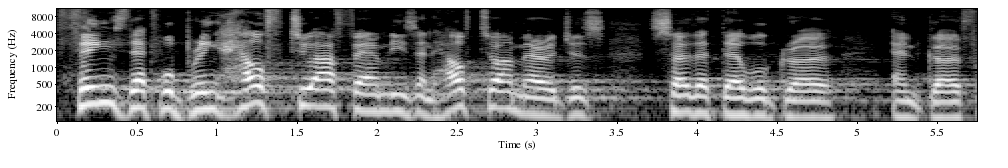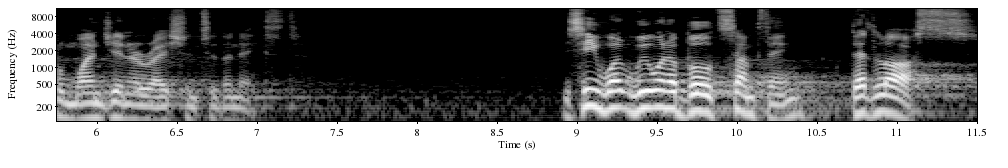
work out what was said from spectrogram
things that will bring health to our families and health to our marriages so that they will grow and go from one generation to the next? You see, we want to build something that lasts.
